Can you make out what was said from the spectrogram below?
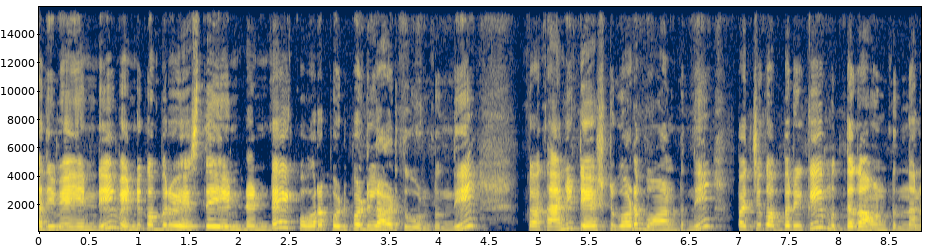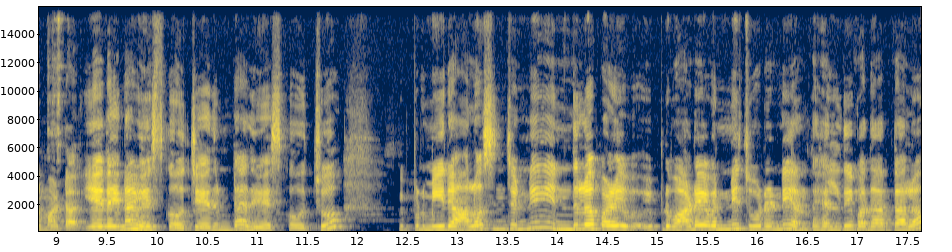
అది వేయండి. వెండి కొబ్బరి వేస్తే ఏంటంటే కూర పొడి పొడిలాడుతూ ఉంటుంది. కానీ టేస్ట్ కూడా బాగుంటుంది. పచ్చి కొబ్బరికి ముద్దగా ఉంటుందన్నమాట. ఏదైనా వేసుకోవచ్చు. ఏది ఉంటే అది వేసుకోవచ్చు. ఇప్పుడు మీరు ఆలోచించండి. ఇందులో పడి ఇప్పుడు వాడేవన్నీ చూడండి. ఎంత హెల్తీ పదార్థాలో.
